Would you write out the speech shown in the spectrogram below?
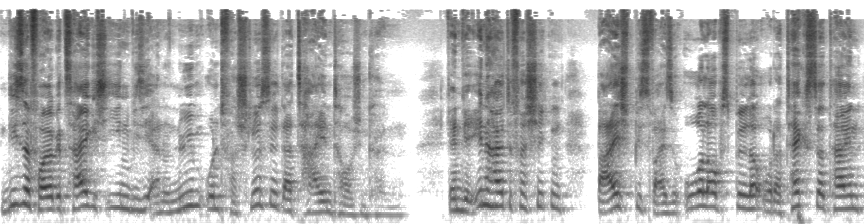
In dieser Folge zeige ich Ihnen, wie Sie anonym und verschlüsselt Dateien tauschen können. Wenn wir Inhalte verschicken, beispielsweise Urlaubsbilder oder Textdateien,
